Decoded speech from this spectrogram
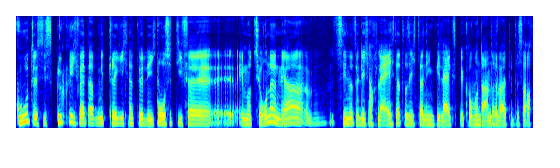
gut, es ist glücklich, weil damit kriege ich natürlich positive äh, Emotionen. Ja, es sind natürlich auch leichter, dass ich dann irgendwie Likes bekomme und andere Leute das auch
